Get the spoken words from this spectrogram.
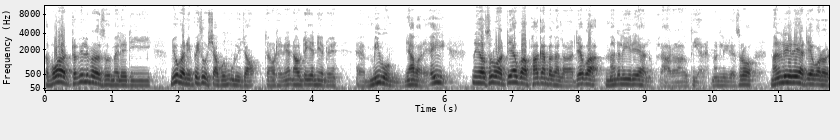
သဘောကထွက်ပြေးလိမ့်မယ်ဆိုပေမဲ့လည်းဒီမြို့ကန်တွေပိတ်ဆို့ရှာဖွေမှုတွေကြောင့်ကျွန်တော်ထင်တယ်နောက်တစ်ရက်နှစ်အတွင်းအဲမိဖို့များပါတယ်။အဲ့ဒီနှစ်ယောက်စလုံးကတယောက်ကဖားကန်ဘက်ကလာတာတယောက်ကမန္တလေးထဲကလာတာလို့သိရတယ်မန္တလေးထဲဆိုတော့မန္တလေးထဲကတယောက်ကတော့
